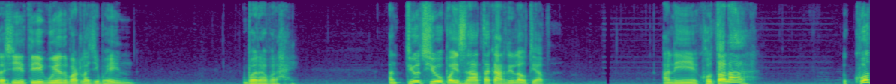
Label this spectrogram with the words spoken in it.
तशी ती गोविंद पाटलाची बहीण बरोबर आहे. आणि त्योच शिव पैसा आता कारणी लावत्यात आणि खोताला खोत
